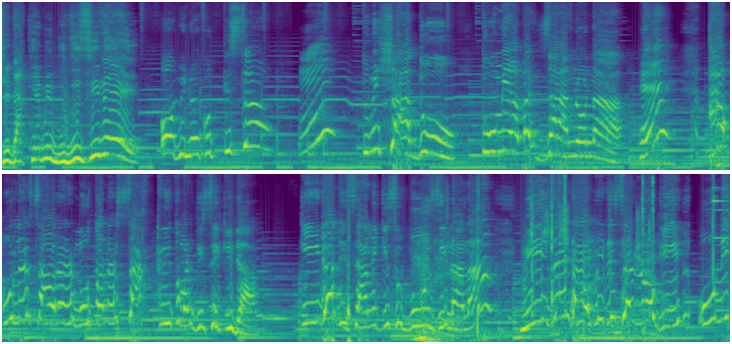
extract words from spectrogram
সেটা কি আমি বুঝেছি রে? অভিনয় করতিছো? হুম? তুমি সাধু তুমি আবার জানো না হ্যাঁ? আবুলের সাউরের মুতনের চাকরি তোমার দিছে কিডা? কিডা দিছে? আমি কিছু বুঝি না না? নিজে ডায়াবেটিসের রোগী উনি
